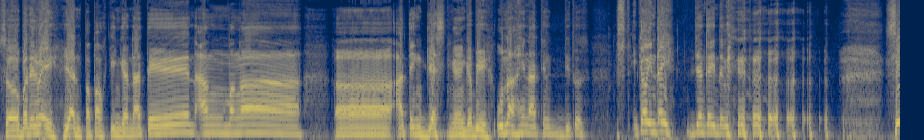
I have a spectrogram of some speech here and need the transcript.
So, but anyway, yan, papakinggan natin ang mga ah, ating guest ngayong gabi. Unahin natin dito. Ikaw, Inday. Diyan ka, Inday. si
